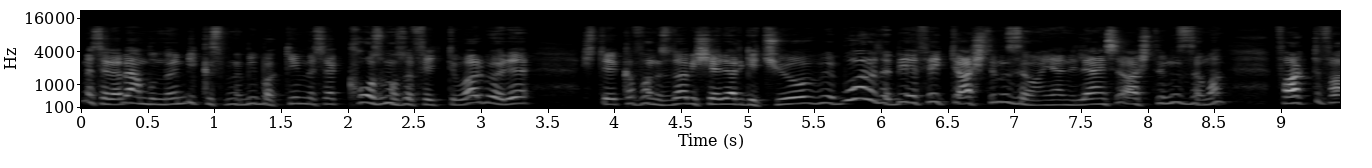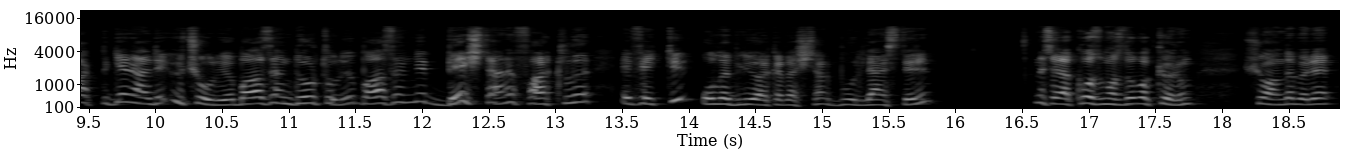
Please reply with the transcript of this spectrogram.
Mesela ben bunların bir kısmına bir bakayım. Mesela Cosmos efekti var. Böyle işte kafanızda bir şeyler geçiyor ve bu arada bir efekti açtığınız zaman yani lensi açtığınız zaman farklı farklı genelde 3 oluyor bazen 4 oluyor bazen de 5 tane farklı efekti olabiliyor arkadaşlar bu lenslerin. Mesela Kozmos'da bakıyorum şu anda böyle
